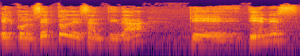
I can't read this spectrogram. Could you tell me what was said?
el concepto de santidad que tienes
